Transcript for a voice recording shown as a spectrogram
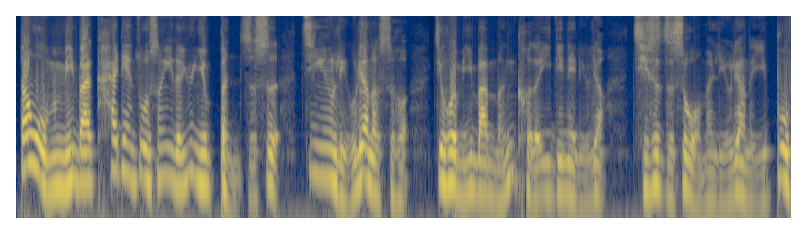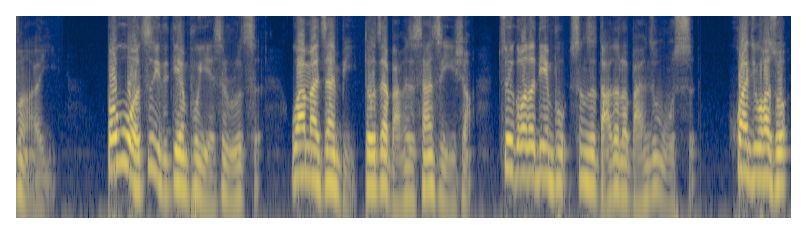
当我们明白开店做生意的运营本质是经营流量的时候，就会明白门口的一点点流量其实只是我们流量的一部分而已。包括我自己的店铺也是如此，外卖占比都在百分之三十以上，最高的店铺甚至达到了百分之五十。换句话说，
